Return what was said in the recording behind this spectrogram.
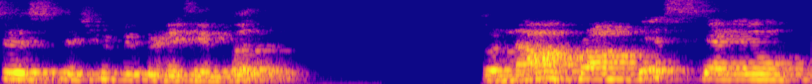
This, is, this should be pretty simple. So now from this, can you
